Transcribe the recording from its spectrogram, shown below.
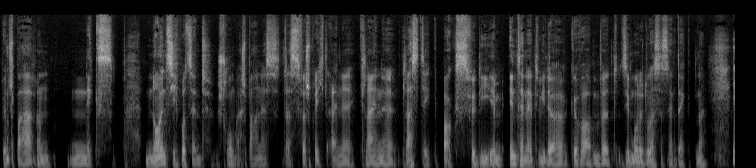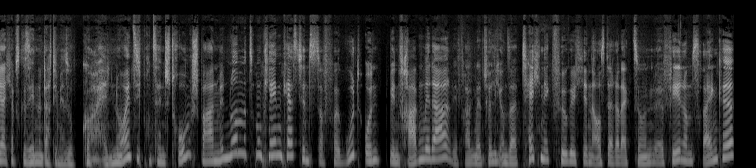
wird Sparen nix. 90 Prozent Stromersparnis. Das verspricht eine kleine Plastikbox, für die im Internet wieder geworben wird. Simone, du hast es entdeckt, ne? Ja, ich habe es gesehen und dachte mir so, geil, 90 Prozent Strom sparen mit nur mit so einem kleinen Kästchen ist doch voll gut. Und wen fragen wir da? Wir fragen natürlich unser Technikvögelchen aus der Redaktion äh, Ferems Reinke.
